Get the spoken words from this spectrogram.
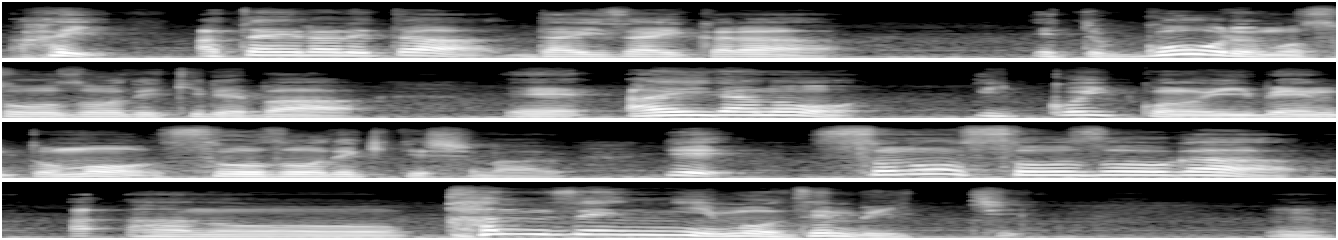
はい与えられた題材から、えっと、ゴールも想像できれば、えー、間の一個一個のイベントも想像できてしまう。でその想像があ、あのー、完全にもう全部一致、うん、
